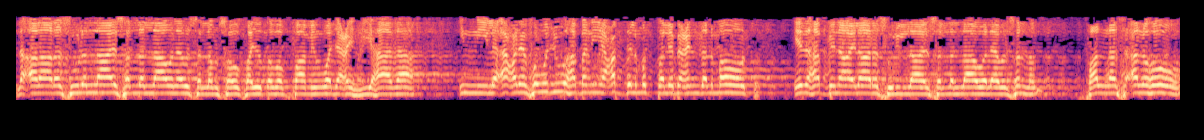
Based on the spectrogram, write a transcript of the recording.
لأرى رسول الله صلى الله عليه وسلم سوف يتوفى من وجعه هذا، إني لأعرف وجوه بني عبد المطلب عند الموت، اذهب بنا إلى رسول الله صلى الله عليه وسلم، فلنسأله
